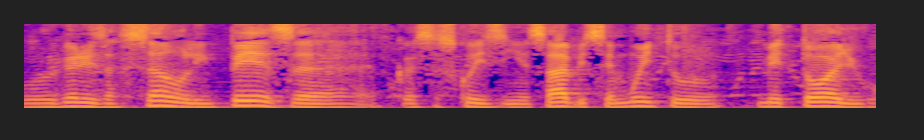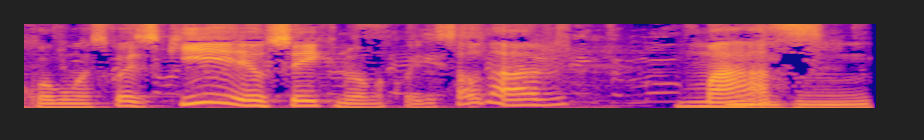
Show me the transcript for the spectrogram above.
organização, limpeza, com essas coisinhas, sabe? Ser muito metódico com algumas coisas, que eu sei que não é uma coisa saudável, mas Uhum.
